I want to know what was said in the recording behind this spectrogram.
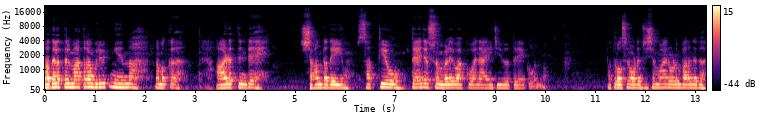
പ്രതലത്തിൽ മാത്രം ഗുരുവിങ്ങി നമുക്ക് ആഴത്തിന്റെ ശാന്തതയും സത്യവും തേജസ്സും വെളിവാക്കുവാനായി ജീവിതത്തിലേക്ക് വന്നു. പത്രോസിനോടും ശിഷ്യന്മാരോടും പറഞ്ഞത്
